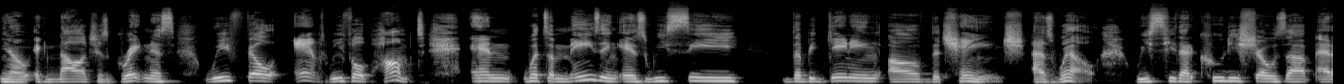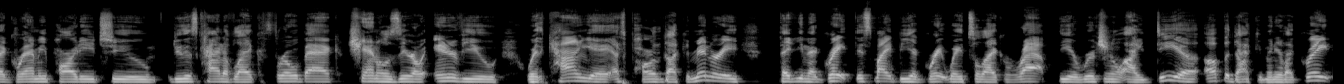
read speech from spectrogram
you know, acknowledge his greatness. We feel amped. We feel pumped. And what's amazing is we see the beginning of the change as well. We see that Coodie shows up at a Grammy party to do this kind of like throwback Channel Zero interview with Kanye as part of the documentary thinking that great, this might be a great way to like wrap the original idea of the documentary. Like, great,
